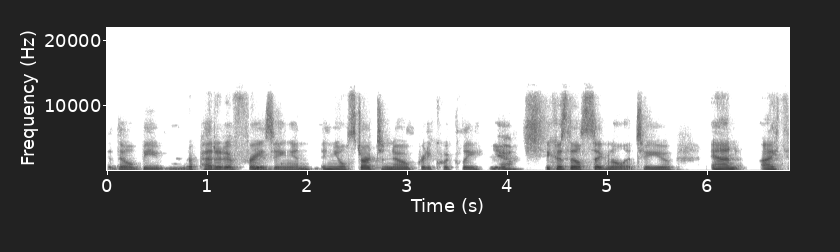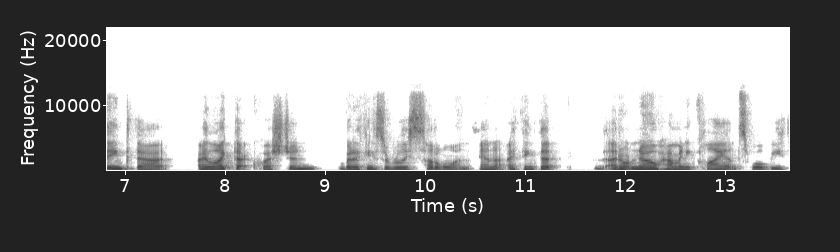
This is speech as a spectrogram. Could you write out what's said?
There'll be repetitive phrasing and, and you'll start to know pretty quickly Yeah. because they'll signal it to you. And I think that I like that question, but I think it's a really subtle one. And I think that I don't know how many clients will be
